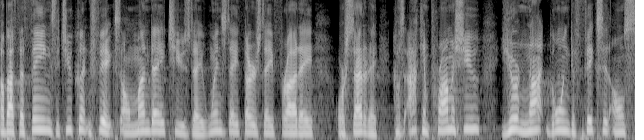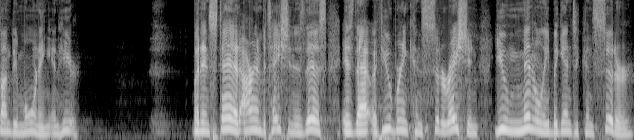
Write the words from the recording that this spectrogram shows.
about the things that you couldn't fix on Monday, Tuesday, Wednesday, Thursday, Friday, or Saturday. Because I can promise you, you're not going to fix it on Sunday morning in here. But instead, our invitation is this is that if you bring consideration, you mentally begin to consider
